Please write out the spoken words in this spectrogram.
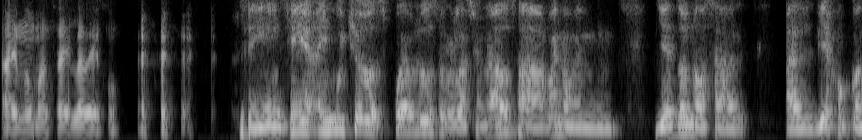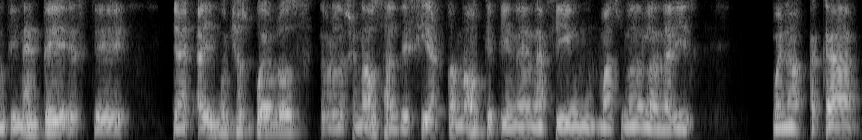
Ahí nomás, ahí la dejo. Sí, sí, hay muchos pueblos relacionados a, bueno, en, yéndonos al, al viejo continente, este, hay muchos pueblos relacionados al desierto, ¿no? Que tienen así más o menos la nariz. Bueno, acá,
